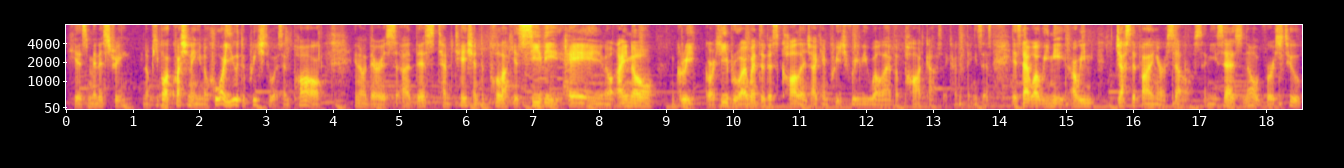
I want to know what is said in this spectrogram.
his ministry. You know, people are questioning, you know, who are you to preach to us? And Paul, you know, there is uh, this temptation to pull out his CV. Hey, you know, I know Greek or Hebrew, I went to this college, I can preach really well, I have a podcast, that kind of thing. He says, Is that what we need? Are we justifying ourselves? And he says, No, verse 2,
